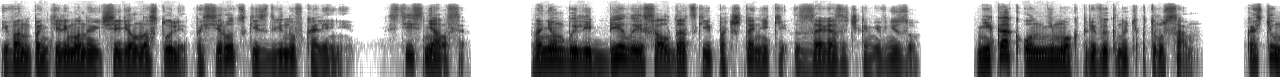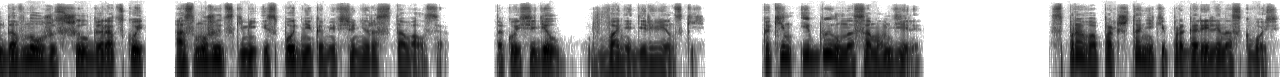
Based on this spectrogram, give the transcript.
Иван Пантелеймонович сидел на стуле, по-сиротски сдвинув колени. Стеснялся. На нем были белые солдатские подштанники с завязочками внизу. Никак он не мог привыкнуть к трусам. Костюм давно уже сшил городской, а с мужицкими исподниками все не расставался. Такой сидел в Ване деревенский. Каким и был на самом деле. Справа подштанники прогорели насквозь,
